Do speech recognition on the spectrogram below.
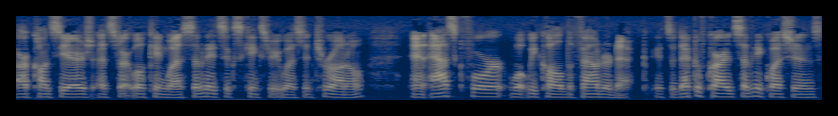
our concierge at Startwell King West, seven eight six King Street West in Toronto, and ask for what we call the founder deck. It's a deck of cards, seventy questions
